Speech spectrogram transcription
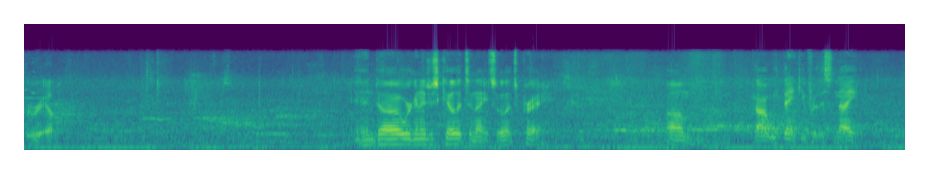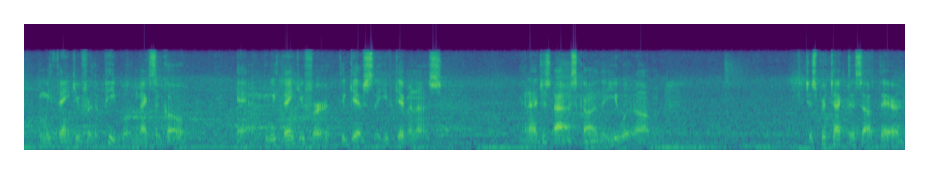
For real. And uh, we're gonna just kill it tonight, so let's pray. Um, God, we thank you for this night, and we thank you for the people of Mexico, and we thank you for the gifts that you've given us. And I just ask God that you would um, just protect us out there,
